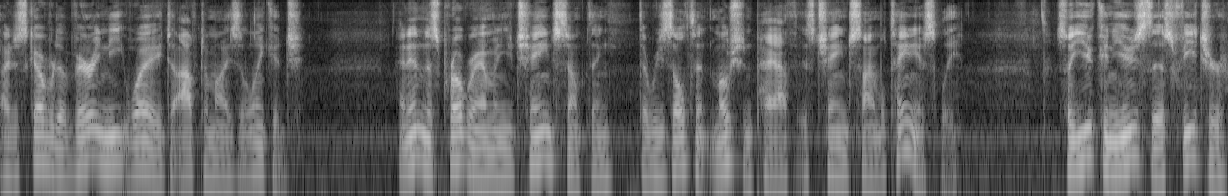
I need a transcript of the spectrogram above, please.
I discovered a very neat way to optimize the linkage. And in this program, when you change something, the resultant motion path is changed simultaneously. So you can use this feature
